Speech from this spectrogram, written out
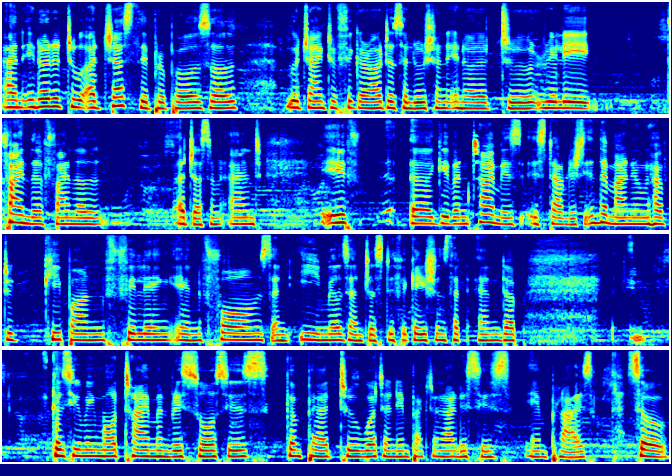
And in order to adjust the proposal, we're trying to figure out a solution in order to really find the final adjustment. And if a given time is established in the manual, we have to keep on filling in forms and emails and justifications that end up consuming more time and resources compared to what an impact analysis implies. So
